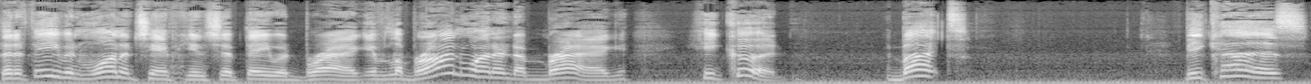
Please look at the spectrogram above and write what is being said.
that if they even won a championship, they would brag. If LeBron wanted to brag, he could. But because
